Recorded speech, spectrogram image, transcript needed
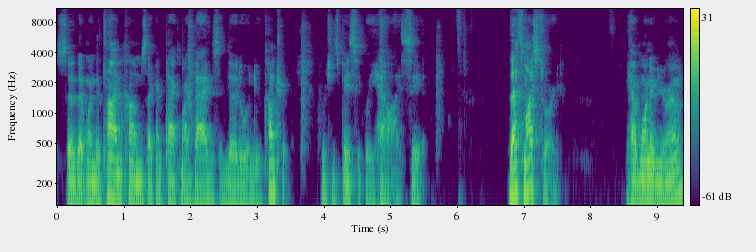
so that when the time comes, I can pack my bags and go to a new country, which is basically how I see it. That's my story. You have one of your own?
